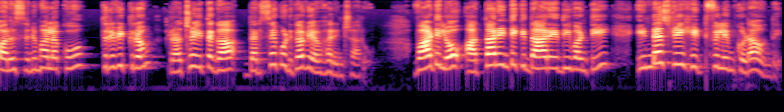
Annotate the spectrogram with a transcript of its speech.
పలు సినిమాలకు త్రివిక్రమ్ రచయితగా దర్శకుడిగా వ్యవహరించారు. వాటిలో అత్తారింటికి దారేది వంటి ఇండస్ట్రీ హిట్ ఫిలిం కూడా ఉంది.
